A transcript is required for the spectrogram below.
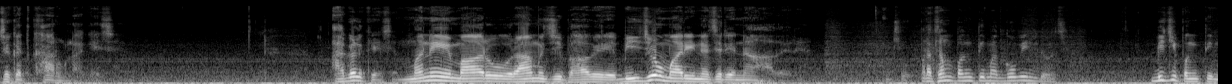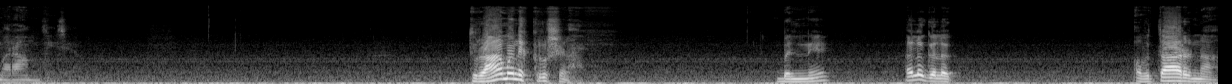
જગત ખારું લાગે છે. આગળ કહે છે, મને મારો રામજી ભાવે બીજો મારી નજરે ના આવે. જો પ્રથમ પંક્તિમાં ગોવિંદો છે. બીજી પંક્તિમાં રામજી છે. તો રામ અને કૃષ્ણ બંને અલગ અલગ અવતારના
